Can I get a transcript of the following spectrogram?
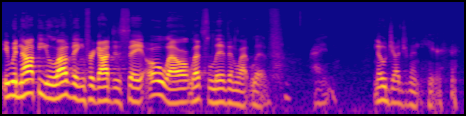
it would not be loving for God to say, oh, well, let's live and let live, right? No judgment here.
